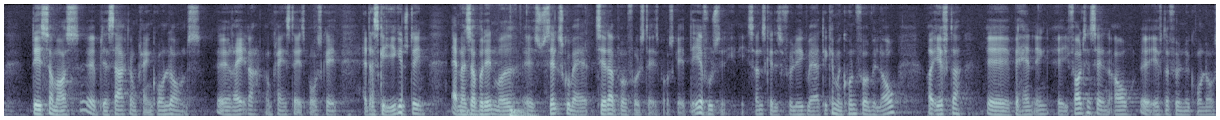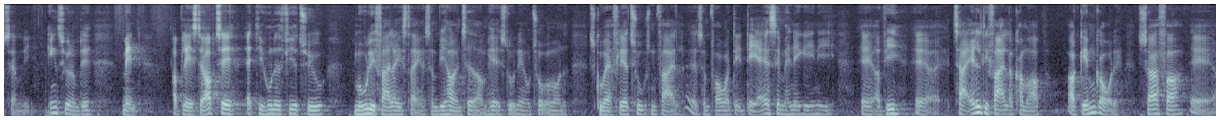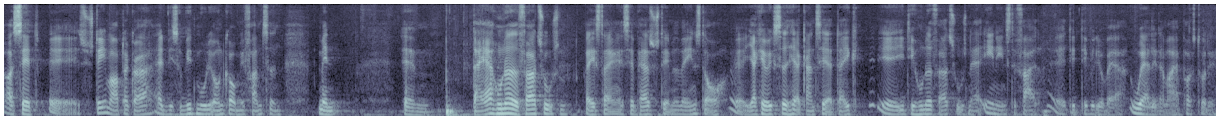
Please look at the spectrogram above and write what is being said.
det, som også øh, bliver sagt omkring grundlovens øh, regler omkring statsborgerskab, at der skal ikke et system, at man så på den måde øh, selv skulle være tættere på at få et statsborgerskab. Det er jeg fuldstændig enig i. Sådan skal det selvfølgelig ikke være. Det kan man kun få ved lov og efter øh, behandling øh, i Folketingssalen og øh, efterfølgende grundlovsceremoni. Ingen tvivl om det. Men at blæse det op til, at de 124 mulige fejlregistreringer, som vi har orienteret om her i slutningen af oktober måned, skulle være flere tusind fejl, øh, som foregår. Det, det er jeg simpelthen ikke enig i. Øh, og vi øh, tager alle de fejl, der kommer op, og gennemgår det. Sørger for øh, at sætte øh, systemer op, der gør, at vi så vidt muligt undgår dem i fremtiden. Men øh, der er 140.000 registreringer i CPR-systemet hver eneste år. Øh, jeg kan jo ikke sidde her og garantere, at der ikke øh, i de 140.000 er en eneste fejl. Øh, det, det vil jo være uærligt af mig at påstå det.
